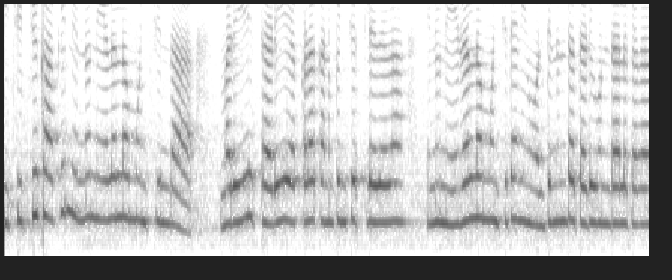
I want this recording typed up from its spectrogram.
ఈ చిచ్చుకాకి నిన్ను నీళ్ళల్లో ముంచిందా? మరి తడి ఎక్కడా కనిపించట్లేదుగా నేను నీళ్ళల్లో ముంచితే నీ ఒంటి నిండా తడి ఉండాలి కదా.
